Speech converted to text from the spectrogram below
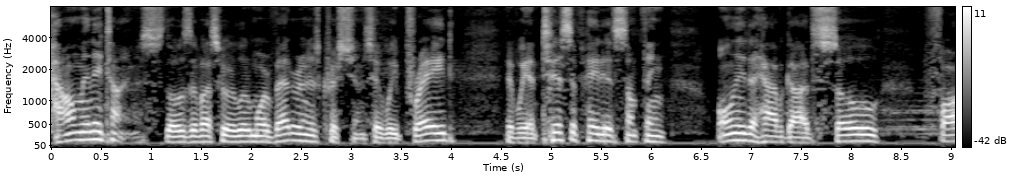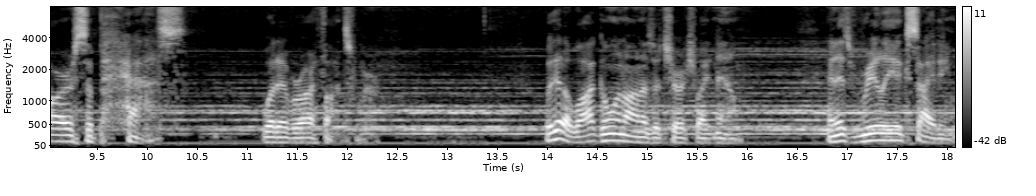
How many times, those of us who are a little more veteran as Christians, have we prayed, have we anticipated something only to have God so far surpass whatever our thoughts were? We got a lot going on as a church right now, and it's really exciting,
